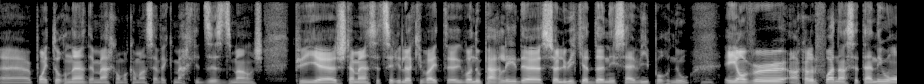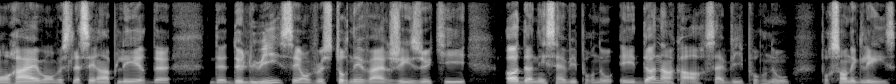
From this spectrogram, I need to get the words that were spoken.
Euh, un point tournant de Marc, on va commencer avec Marc 10 dimanche. Puis euh, justement, cette série-là qui va, être, euh, va nous parler de celui qui a donné sa vie pour nous. Et on veut, encore une fois, dans cette année où on rêve, on veut se laisser remplir de, de, de lui, c'est on veut se tourner vers Jésus qui a donné sa vie pour nous et donne encore sa vie pour nous, pour son Église.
